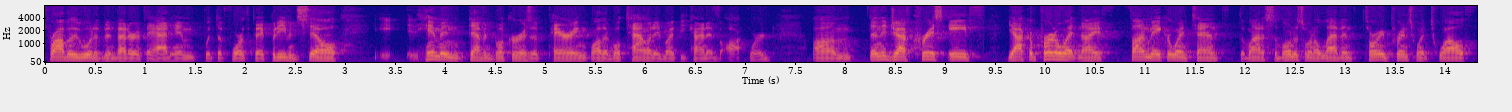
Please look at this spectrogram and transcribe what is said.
probably would have been better if they had him with the fourth pick. But even still, him and Devin Booker as a pairing, while they're both talented, might be kind of awkward. Um, then they draft Chriss eighth. Jakob Poeltl went ninth. Thon Maker went tenth. Domantas Sabonis went eleventh. Taurean Prince went twelfth.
